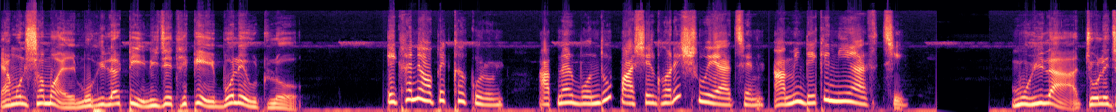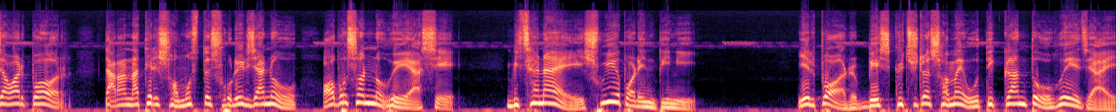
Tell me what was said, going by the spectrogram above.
এমন সময় মহিলাটি নিজে থেকে বলে উঠল এখানে অপেক্ষা করুন আপনার বন্ধু পাশের ঘরে শুয়ে আছেন আমি ডেকে নিয়ে আসছি। মহিলা চলে যাওয়ার পর তারানাথের সমস্ত শরীর যেন অবসন্ন হয়ে আসে। বিছানায় শুয়ে পড়েন তিনি। এরপর বেশ কিছুটা সময় অতিক্রান্ত হয়ে যায়।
